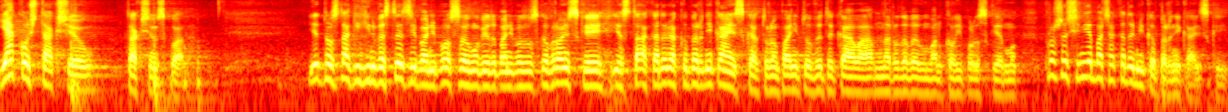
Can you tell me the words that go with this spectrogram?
Jakoś tak się, tak się składa. Jedną z takich inwestycji, pani poseł, mówię do pani poseł Skowrońskiej, jest ta Akademia Kopernikańska, którą pani tu wytykała Narodowemu Bankowi Polskiemu. Proszę się nie bać Akademii Kopernikańskiej.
